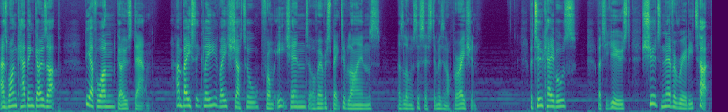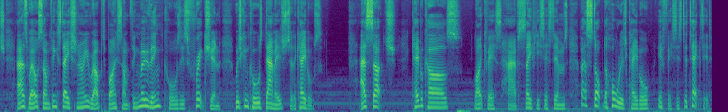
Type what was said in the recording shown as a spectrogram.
As one cabin goes up, the other one goes down, and basically they shuttle from each end of their respective lines as long as the system is in operation. The two cables that are used should never really touch, as well something stationary rubbed by something moving causes friction, which can cause damage to the cables. As such, cable cars like this have safety systems that stop the haulage cable if this is detected.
